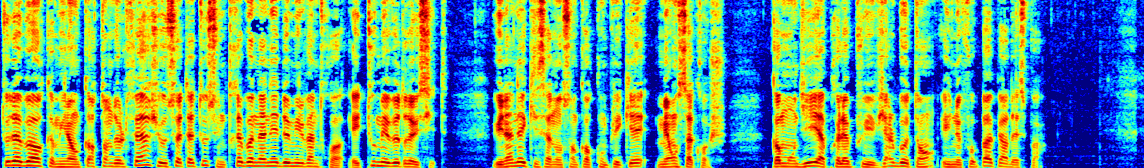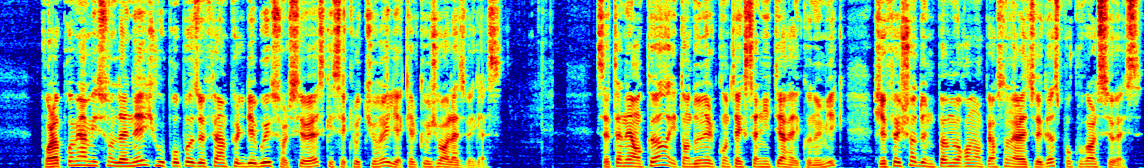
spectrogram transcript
Tout d'abord, comme il est encore temps de le faire, je vous souhaite à tous une très bonne année 2023 et tous mes vœux de réussite. Une année qui s'annonce encore compliquée, mais on s'accroche. Comme on dit, après la pluie vient le beau temps et il ne faut pas perdre espoir. Pour la première mission de l'année, je vous propose de faire un peu le débrief sur le CES qui s'est clôturé il y a quelques jours à Las Vegas. Cette année encore, étant donné le contexte sanitaire et économique, j'ai fait le choix de ne pas me rendre en personne à Las Vegas pour couvrir le CES.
